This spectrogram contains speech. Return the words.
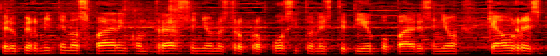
Pero permítenos, Padre, encontrar, Señor, nuestro propósito en este tiempo, Padre, Señor, que aún respiramos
